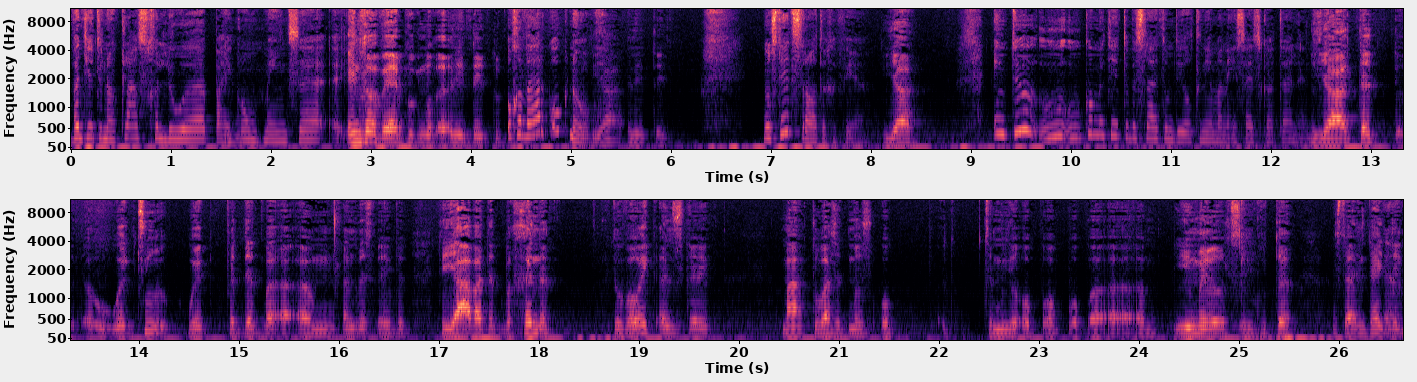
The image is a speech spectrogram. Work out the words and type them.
Want jy het nou klas geloop by klomp mense eh, en gewerk ook nog in die tyd o gewerk ook nog? Ja in die tyd. Nog steeds strate gevee? Ja En toe, hoe hoe kom jy te besluit om deel te neem aan SA's Got Talent? Ja, dit hoe ek toe, hoe ek vir dit ehm um, ingeskryf het. Die jaar wat dit begin het, toe wou ek inskryf, maar toe was dit mos op te moet op op op uh, uh, um, e-mails en goede is daar en daai ja.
